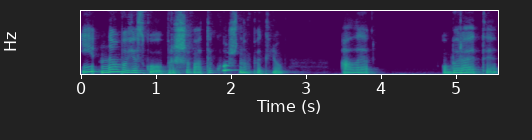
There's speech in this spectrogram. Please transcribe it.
І не обов'язково пришивати кожну петлю, але обирайте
